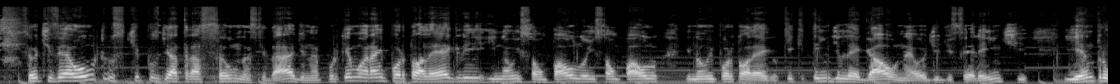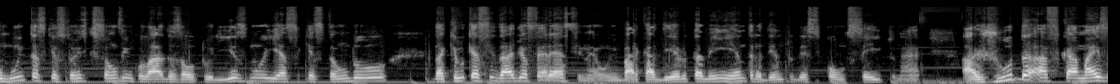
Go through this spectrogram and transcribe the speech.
Se eu tiver outros tipos de atração na cidade, né? Por que morar em Porto Alegre e não em São Paulo, ou em São Paulo e não em Porto Alegre? O que, que tem de legal, né? Ou de diferente? E entram muitas questões que são vinculadas ao turismo e essa questão do, daquilo que a cidade oferece, né? O embarcadeiro também entra dentro desse conceito, né? Ajuda a ficar mais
